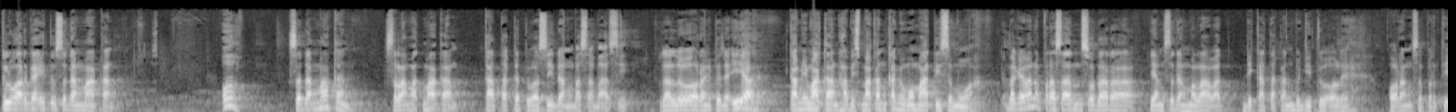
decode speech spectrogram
keluarga itu sedang makan. Oh, sedang makan. Selamat makan, kata ketua sidang basa-basi. Lalu orang itu iya, Kami makan, habis makan kami mau mati semua. Bagaimana perasaan saudara yang sedang melawat dikatakan begitu oleh orang seperti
